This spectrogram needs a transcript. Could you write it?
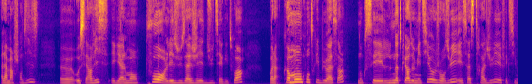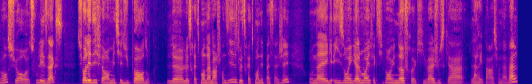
la marchandise, euh, aux services également pour les usagers du territoire, voilà, comment on contribue à ça? Donc c'est notre cœur de métier aujourd'hui et ça se traduit effectivement sur euh, tous les axes, sur les différents métiers du port, donc le, traitement de la marchandise, le traitement des passagers. On a, ils ont également effectivement une offre qui va jusqu'à la réparation navale,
